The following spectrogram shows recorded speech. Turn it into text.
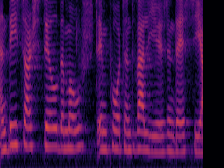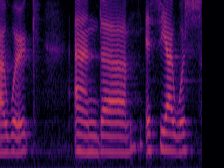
and these are still the most important values in the SCI work. And uh, SCI was,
